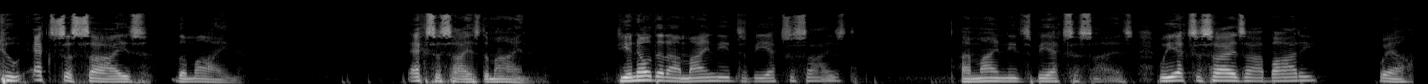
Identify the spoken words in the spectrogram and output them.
to exercise the mind. Exercise the mind. Do you know that our mind needs to be exercised? Our mind needs to be exercised. We exercise our body. Well,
